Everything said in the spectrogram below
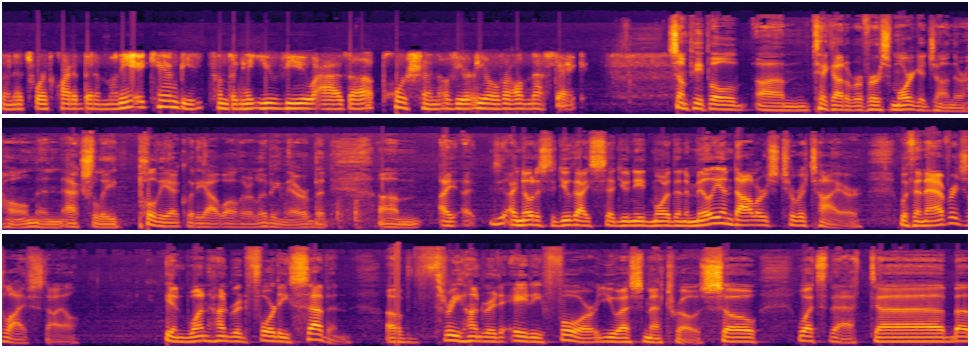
and it's worth quite a bit of money, it can be something that you view as a portion of your, your overall nest egg. Some people um, take out a reverse mortgage on their home and actually pull the equity out while they're living there. But um, I, I, I noticed that you guys said you need more than a million dollars to retire with an average lifestyle in 147 of 384 U.S. metros. So what's that? Uh, a,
